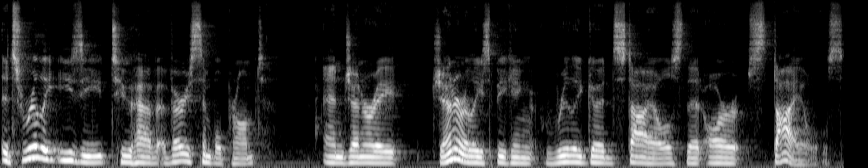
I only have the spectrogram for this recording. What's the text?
it's really easy to have a very simple prompt and generate generally speaking really good styles that are styles.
